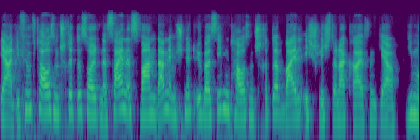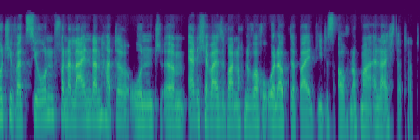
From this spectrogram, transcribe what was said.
ja, die 5000 Schritte sollten es sein. Es waren dann im Schnitt über 7000 Schritte, weil ich schlicht und ergreifend ja die Motivation von allein dann hatte und ähm, ehrlicherweise war noch eine Woche Urlaub dabei, die das auch nochmal erleichtert hat.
